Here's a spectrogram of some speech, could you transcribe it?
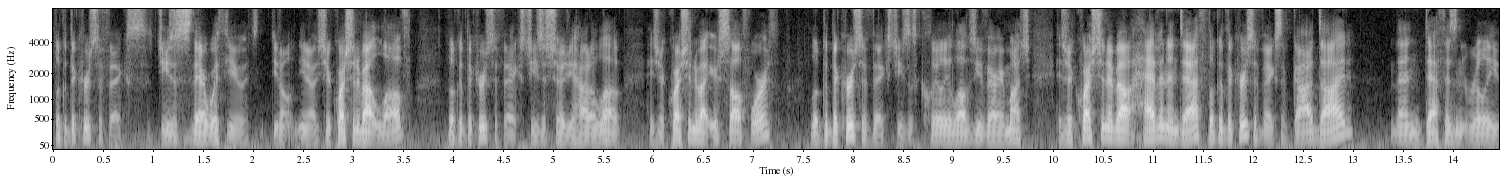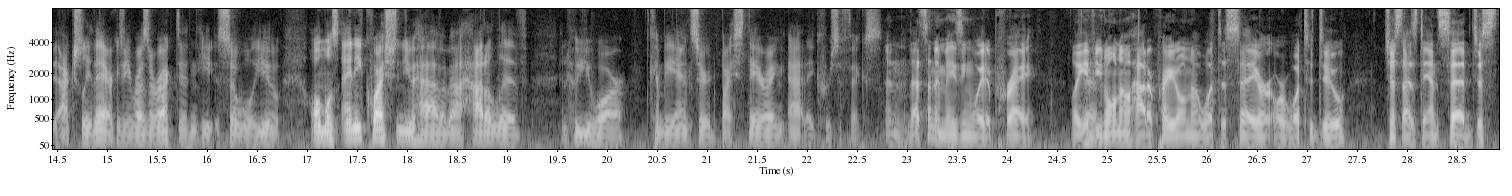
Look at the crucifix. Jesus is there with you. It's, you don't, you know. Is your question about love? Look at the crucifix. Jesus showed you how to love. Is your question about your self worth? Look at the crucifix. Jesus clearly loves you very much. Is your question about heaven and death? Look at the crucifix. If God died, then death isn't really actually there because he resurrected, and he, so will you. Almost any question you have about how to live and who you are can be answered by staring at a crucifix. And that's an amazing way to pray. Like Yeah. if you don't know how to pray, you don't know what to say or, or what to do. just as Dan said, just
